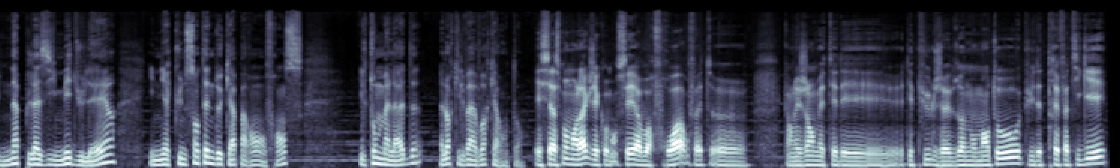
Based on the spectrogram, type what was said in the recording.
une aplasie médulaire. Il n'y a qu'une centaine de cas par an en France. Il tombe malade alors qu'il va avoir 40 ans. Et c'est à ce moment-là que j'ai commencé à avoir froid, en fait. Euh, quand les gens mettaient des, pulls, j'avais besoin de mon manteau, puis d'être très fatigué,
